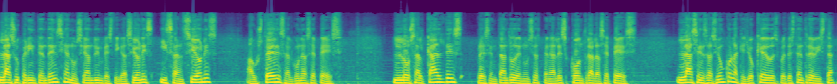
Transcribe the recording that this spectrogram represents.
La superintendencia anunciando investigaciones y sanciones a ustedes, algunas EPS. Los alcaldes presentando denuncias penales contra las EPS. La sensación con la que yo quedo después de esta entrevista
